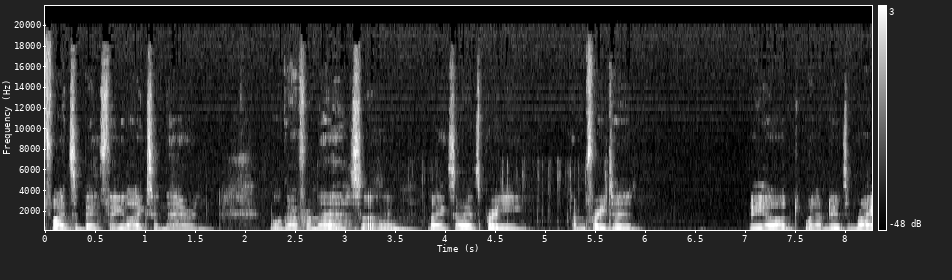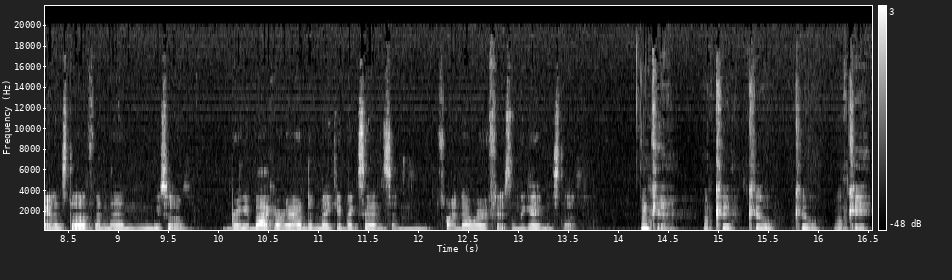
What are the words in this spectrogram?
find some bits that he likes in there, and we'll go from there, sort of thing. Like, so it's pretty. I'm free to be odd when I'm doing some writing and stuff, and then we sort of bring it back around and make it make sense and find out where it fits in the game and stuff. Okay. Okay. Cool. Cool. Okay.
